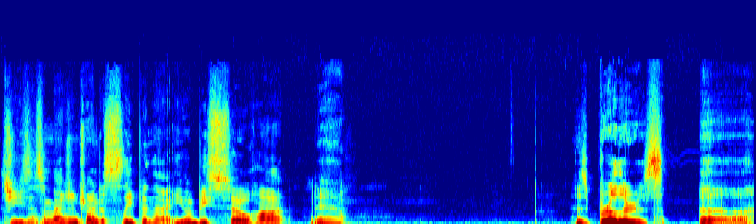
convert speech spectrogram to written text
Jesus, imagine trying to sleep in that. You would be so hot. Yeah. His brother is uh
